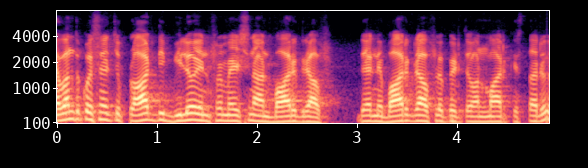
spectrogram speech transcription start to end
లెవెంత్ క్వశ్చన్ వచ్చి plot the below information on bar graph దాన్ని బార్గ్రాఫ్లో పెడితే వన్ మార్క్ ఇస్తారు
